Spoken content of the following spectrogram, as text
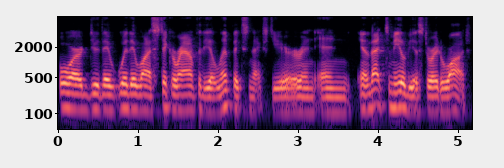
or do they would they want to stick around for the Olympics next year? And and you know that to me will be a story to watch.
